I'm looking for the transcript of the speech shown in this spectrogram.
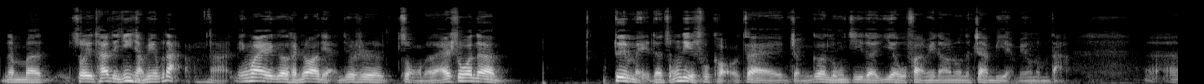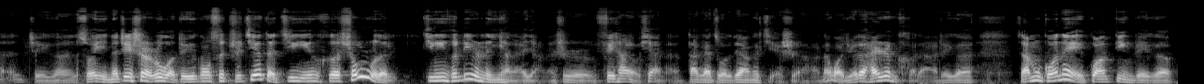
那么，所以它的影响并不大啊。另外一个很重要点就是，总的来说呢。对美的总体出口在整个隆基的业务范围当中的占比也没有那么大，呃，这个所以呢，这事儿如果对于公司直接的经营和收入的经营和利润的影响来讲呢，是非常有限的。大概做了这样一个解释啊，那我觉得还认可的啊。这个咱们国内光定这个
